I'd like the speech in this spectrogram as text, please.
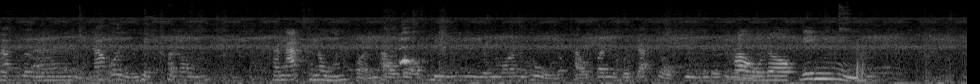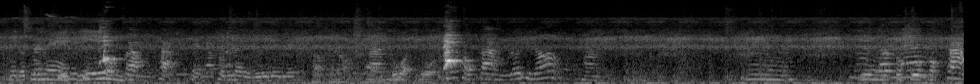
นั่งเบิ่งนั่งอ้นเฮ็ดขนมขนัดขนมก่อนเขาดอกดินมีลงมอนหูแล้วเขาปันบ่จักดอกดินเลยเผาดอกดินเห็ดแล้วสุเป็นแม่สีกิที่นเขากำ ค่ะแต่นะคนหนึ่งเลยเลยครับพี่น้องตรวจตรวจเขากำเลยพี่น้องค่ะอืมลุงแล้วก็พูดบอกข้า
